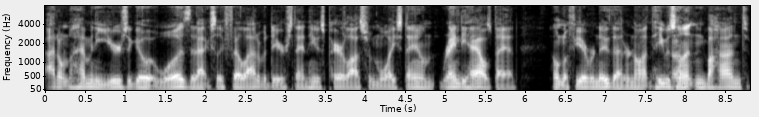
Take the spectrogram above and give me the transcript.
I don't know how many years ago it was, that actually fell out of a deer stand. He was paralyzed from the waist down. Randy Howe's dad. I don't know if you ever knew that or not. He was hunting behind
